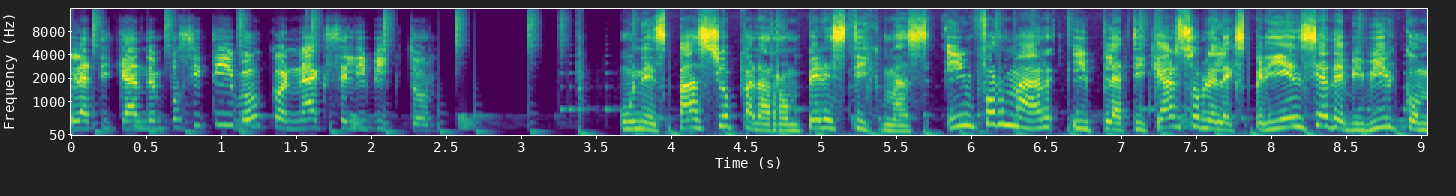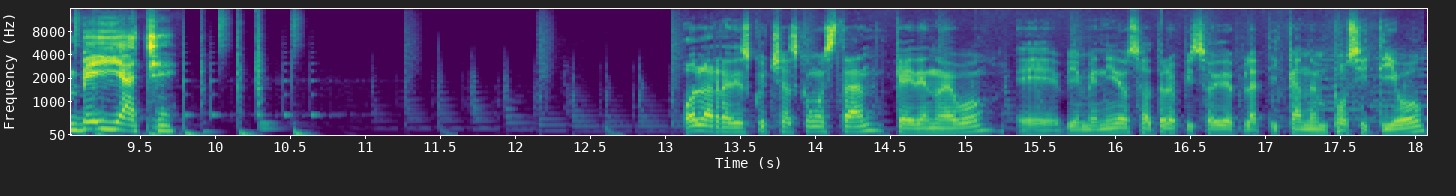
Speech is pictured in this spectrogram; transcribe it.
Platicando en positivo con Axel y Víctor. Un espacio para romper estigmas, informar y platicar sobre la experiencia de vivir con VIH. Hola Radio Escuchas, ¿cómo están? ¿Qué hay de nuevo? Eh, bienvenidos a otro episodio de Platicando en Positivo.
